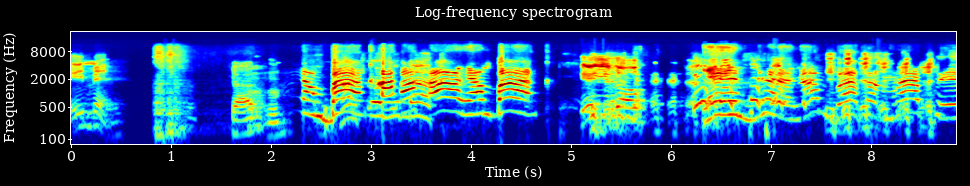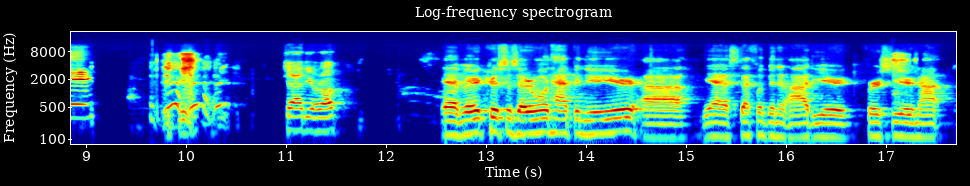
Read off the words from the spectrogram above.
Amen. Chad? Mm-hmm. I am back. I am back. There you go. Amen. I'm back. I'm happy. Chad, you're up. Yeah, Merry Christmas, everyone. Happy New Year. Uh, yeah, it's definitely been an odd year. First year, not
